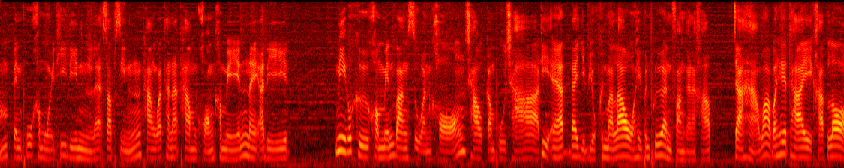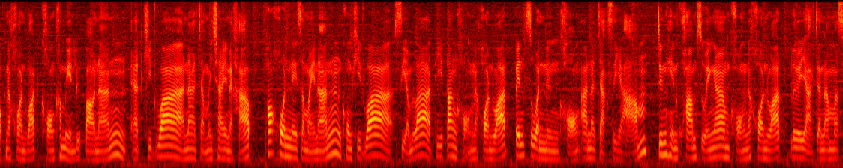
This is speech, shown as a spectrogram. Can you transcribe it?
มเป็นผู้ขโมยที่ดินและทรัพย์สินทางวัฒนธรรมของเขมรในอดีต นี่ก็คือคอมเมนต์บางส่วนของชาวกัมพูชาที่แอดได้หยิบยกขึ้นมาเล่าให้เพื่อนๆฟังกันนะครับ จะหาว่าประเทศไทยคัดลอกนครวัดของเขมรหรือเปล่านั้น แอดคิดว่าน่าจะไม่ใช่นะครับ เพราะคนในสมัยนั้นคงคิดว่าเสียมราชที่ตั้งของนครวัดเป็นส่วนหนึ่งของอาณาจักรสยาม จึงเห็นความสวยงามของนครวัด เลยอยากจะนำมาแส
